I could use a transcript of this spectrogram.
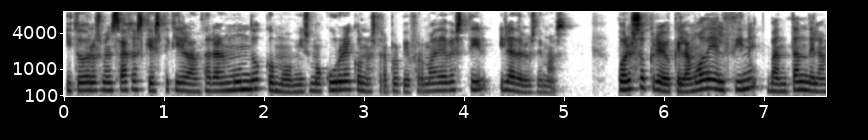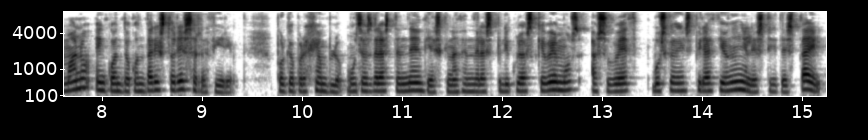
y todos los mensajes que éste quiere lanzar al mundo, como mismo ocurre con nuestra propia forma de vestir y la de los demás. Por eso creo que la moda y el cine van tan de la mano en cuanto a contar historias se refiere, porque por ejemplo muchas de las tendencias que nacen de las películas que vemos a su vez buscan inspiración en el street style,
